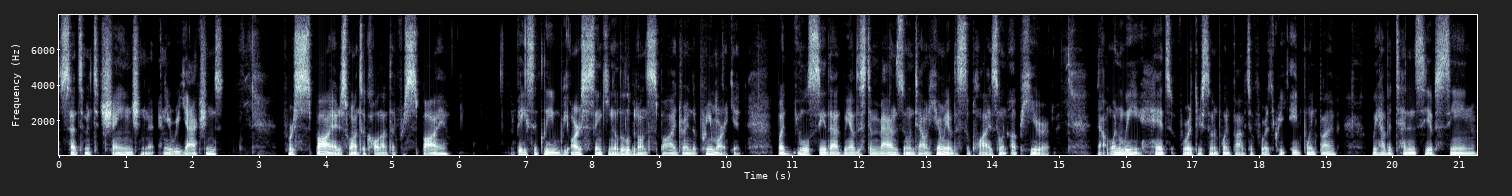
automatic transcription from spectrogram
sentiment to change and any reactions. For SPY, I just wanted to call out that for SPY, basically we are sinking a little bit on SPY during the pre-market, but you will see that we have this demand zone down here. We have the supply zone up here. Now, when we hit 437.5 to 438.5, we have a tendency of seeing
